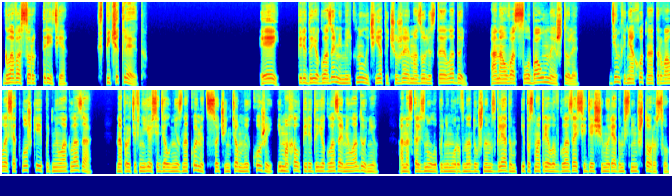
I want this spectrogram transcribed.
Глава 43. Впечатляет. «Эй!» — перед ее глазами мелькнула чья-то чужая мозолистая ладонь. «Она у вас слабоумная, что ли?» Динка неохотно оторвалась от ложки и подняла глаза. Напротив нее сидел незнакомец с очень темной кожей и махал перед ее глазами ладонью. Она скользнула по нему равнодушным взглядом и посмотрела в глаза сидящему рядом с ним Шторосу.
